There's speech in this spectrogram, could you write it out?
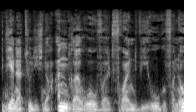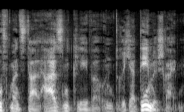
in der natürlich noch andere Rowohlt-Freunde wie Hugo von Hofmannsthal, Hasenkleber und Richard Dehmel schreiben.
